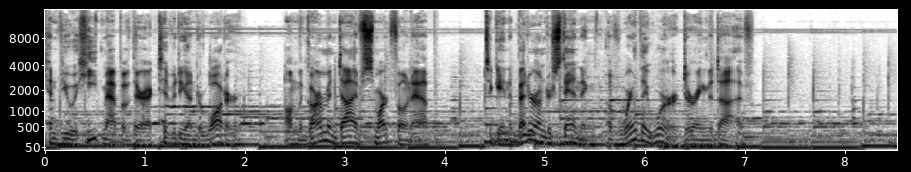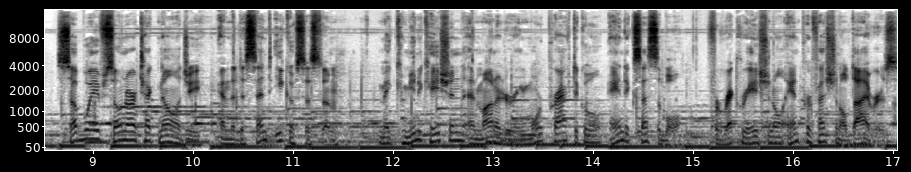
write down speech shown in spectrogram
can view a heat map of their activity underwater on the Garmin Dive smartphone app to gain a better understanding of where they were during the dive. Subwave sonar technology and the Descent ecosystem make communication and monitoring more practical and accessible for recreational and professional divers,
